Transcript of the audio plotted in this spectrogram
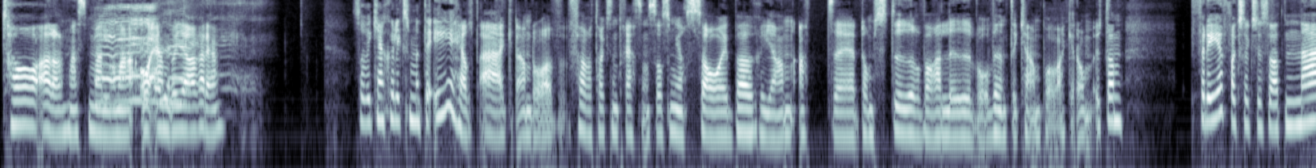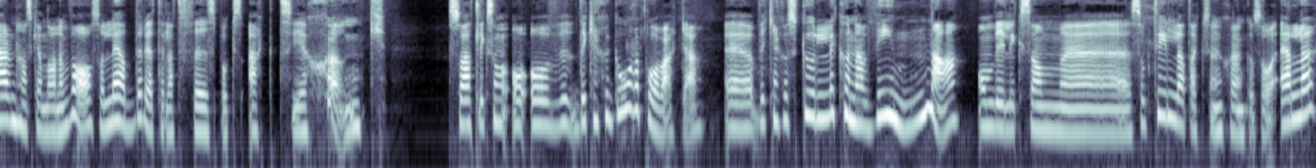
ta alla de här smällarna och ändå göra det. Så vi kanske liksom inte är helt ägda ändå av företagsintressen så som jag sa i början att eh, de styr våra liv och vi inte kan påverka dem. Utan för det är faktiskt också så att när den här skandalen var så ledde det till att Facebooks aktie sjönk. Så att liksom, och, och vi, det kanske går att påverka. Eh, vi kanske skulle kunna vinna om vi liksom eh, såg till att aktien sjönk och så. Eller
